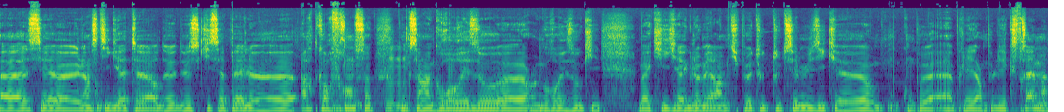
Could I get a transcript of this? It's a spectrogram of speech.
Euh, c'est euh, l'instigateur de, de ce qui s'appelle euh, Hardcore France. Hmm. donc c'est un gros réseau euh, un gros réseau qui bah, qui, qui agglomère un petit peu tout- toutes ces musiques euh, qu'on peut appeler un peu l'extrême.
